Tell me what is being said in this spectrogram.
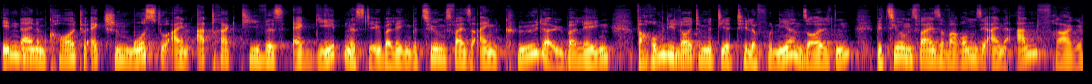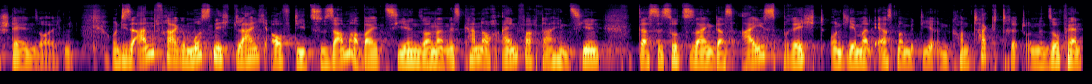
in deinem Call to Action musst du ein attraktives Ergebnis dir überlegen, beziehungsweise einen Köder überlegen, warum die Leute mit dir telefonieren sollten, beziehungsweise warum sie eine Anfrage stellen sollten. Und diese Anfrage muss nicht gleich auf die Zusammenarbeit zielen, sondern es kann auch einfach einfach dahin zielen, dass es sozusagen das Eis bricht und jemand erstmal mit dir in Kontakt tritt. Und insofern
